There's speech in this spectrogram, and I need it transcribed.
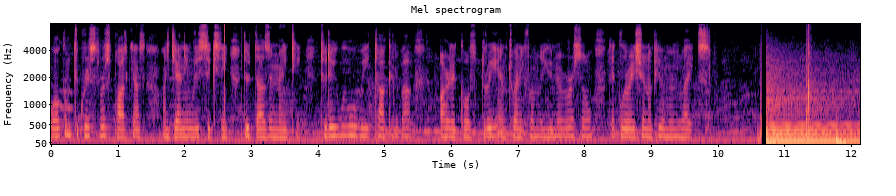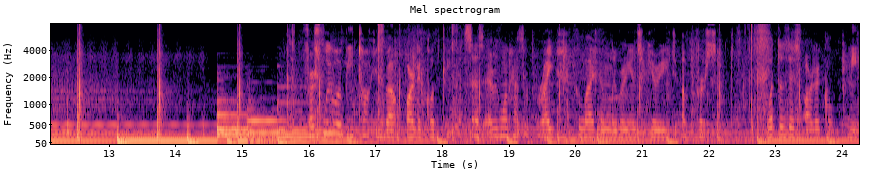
welcome to Christopher's podcast on January 16, 2019. Today we will be talking about Articles 3 and 20 from the Universal Declaration of Human Rights. First, we will be talking about Article 3. It says everyone has a right to life and liberty and security of person. What does this article mean?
